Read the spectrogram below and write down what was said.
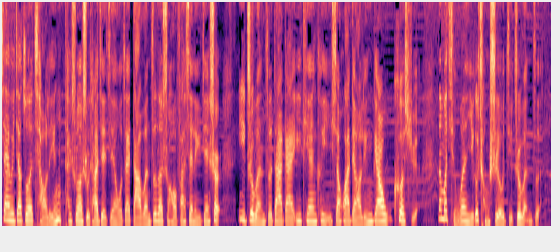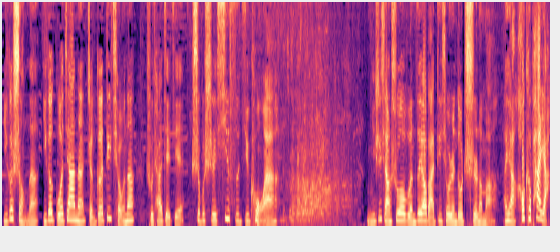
下一位叫做巧玲，她说：“薯条姐姐，我在打蚊子的时候发现了一件事儿，一只蚊子大概一天可以消化掉零点五克血。那么，请问一个城市有几只蚊子？一个省呢？一个国家呢？整个地球呢？薯条姐姐是不是细思极恐啊？你是想说蚊子要把地球人都吃了吗？哎呀，好可怕呀！”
